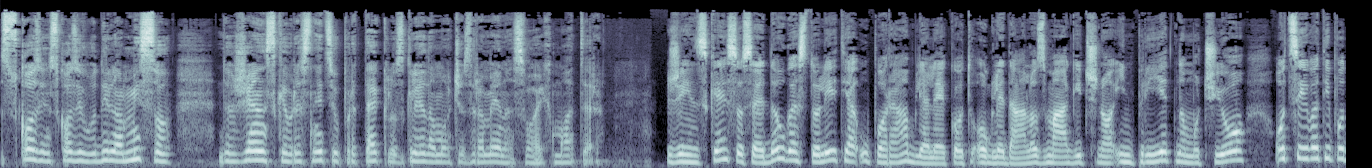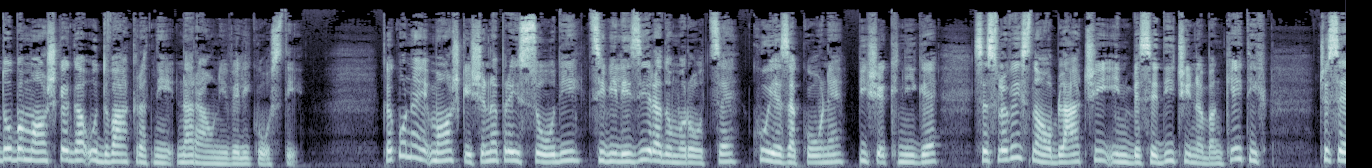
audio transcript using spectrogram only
skozi in skozi vodila misel, da ženske v resnici v preteklost gledamo čez ramena svojih mater. Ženske so se dolga stoletja uporabljale kot ogledalo z magično in prijetno močjo odsevati podobo moškega v dvakratni naravni velikosti. Kako naj moški še naprej sodi, civilizira domorodce, kuje zakone, piše knjige, se slovesno oblači in besediči na banketih, če se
